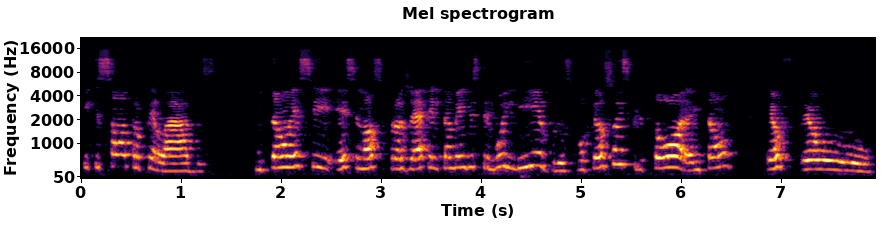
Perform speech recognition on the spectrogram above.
e que são atropelados. Então, esse, esse nosso projeto, ele também distribui livros, porque eu sou escritora, então eu, eu,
